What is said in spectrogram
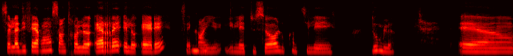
C'est la différence entre le R et le R. C'est quand mhm. il, est tout seul ou quand il est double. Euh,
